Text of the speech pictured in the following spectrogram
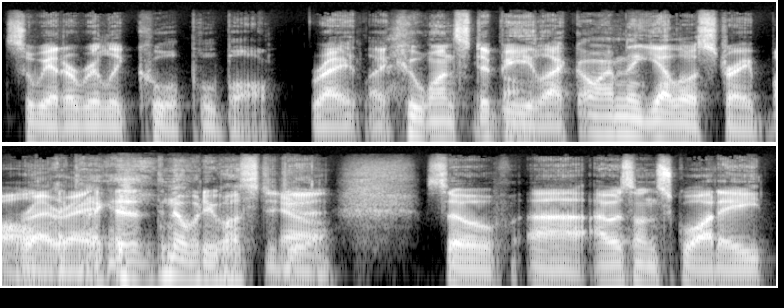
so we had a really cool pool ball, right? Like who wants to be like, oh, I'm the yellow stripe ball, Right, Like, right. like, nobody wants to do Yeah. it. So uh, I was on squad eight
